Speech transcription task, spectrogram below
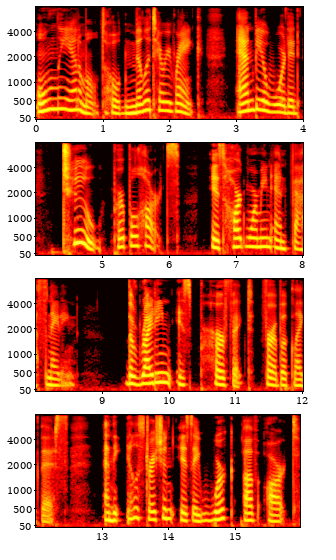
only animal to hold military rank and be awarded two Purple Hearts is heartwarming and fascinating. The writing is perfect for a book like this, and the illustration is a work of art.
